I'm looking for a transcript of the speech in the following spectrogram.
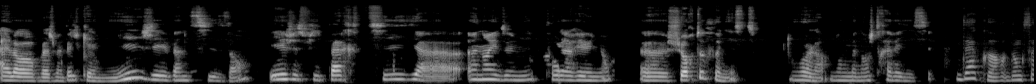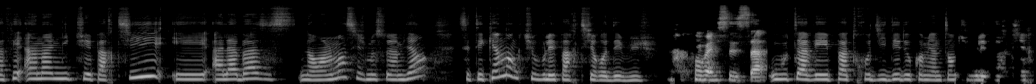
Alors, bah, je m'appelle Camille, j'ai 26 ans et je suis partie il y a un an et demi pour la Réunion. je suis orthophoniste. Voilà, donc maintenant je travaille ici. D'accord, donc ça fait un an et demi que tu es partie et à la base, normalement, si je me souviens bien, c'était qu'un an que tu voulais partir au début. ouais, c'est ça. Ou tu n'avais pas trop d'idée de combien de temps tu voulais partir?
